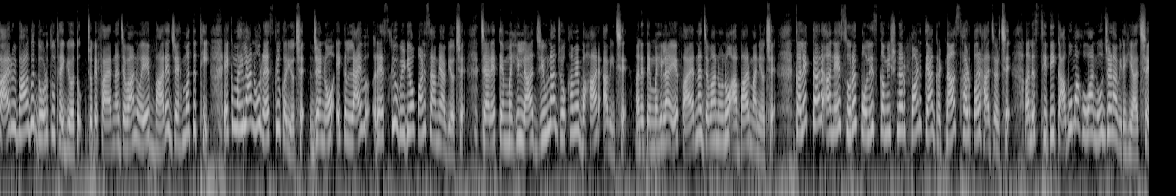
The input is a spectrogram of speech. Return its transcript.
ફાયર વિભાગ દોડતું થઈ ગયું હતું. જોકે ફાયરના જવાનોએ ભારે જહેમતથી એક મહિલાનું રેસ્ક્યુ કર્યું છે, જેનો એક લાઈવ રેસ્ક્યુ વીડિયો પણ સામે આવ્યો છે. જ્યારે તે મહિલા જીવના જોખમે બહાર આવી છે અને તે મહિલાએ ફાયરના જવાનોનો આભાર માન્યો છે. કલેક્ટર અને સુરત પોલીસ કમિશનર પણ ત્યાં ઘટના સ્થળ પર હાજર છે અને સ્થિતિ કાબૂમાં હોવાનું જણાવી રહ્યા છે.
